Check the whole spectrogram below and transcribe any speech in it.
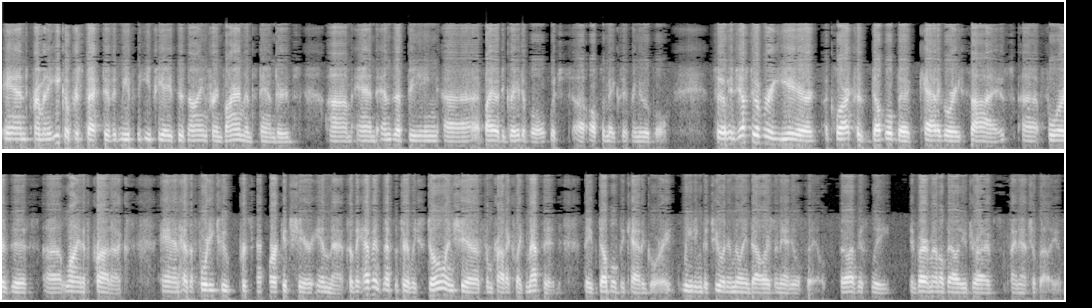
And from an eco perspective, it meets the EPA's design for environment standards um, and ends up being uh, biodegradable, which uh, also makes it renewable. So in just over a year, Clorox has doubled the category size uh, for this uh, line of products and has a 42% market share in that. So they haven't necessarily stolen share from products like Method. They've doubled the category, leading to $200 million in annual sales. So obviously, environmental value drives financial value.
